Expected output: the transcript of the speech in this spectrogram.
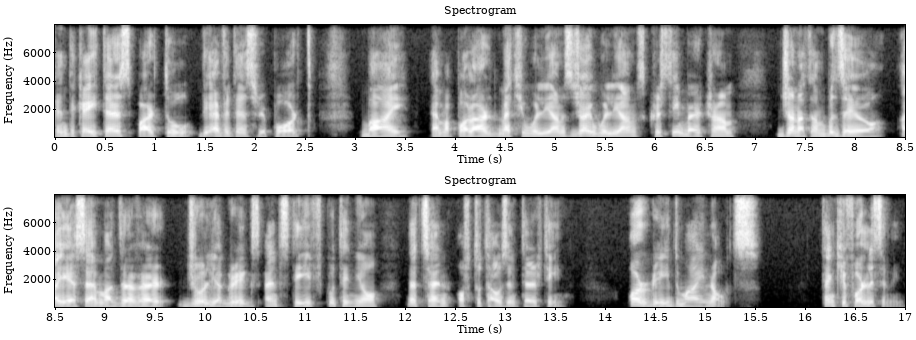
Indicators, Part 2, The Evidence Report by Emma Pollard, Matthew Williams, Joy Williams, Christine Bertram, Jonathan Buzzeo, IES Emma Drever, Julia Griggs, and Steve Coutinho, the 10 of 2013. Or read my notes. Thank you for listening.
